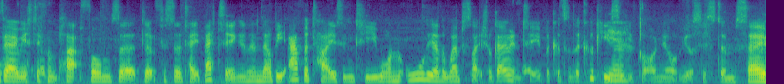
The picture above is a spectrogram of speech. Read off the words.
various different platforms that, that facilitate betting and then they'll be advertising to you on all the other websites you're going to because of the cookies yeah. that you've got on your, your system so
